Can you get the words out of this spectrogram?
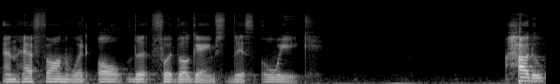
and have fun with all the football games this week. Houdoe.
